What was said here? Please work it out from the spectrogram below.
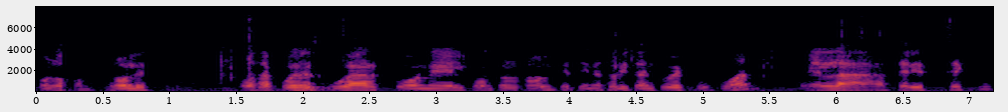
con los controles. O sea, puedes jugar con el control que tienes ahorita en tu Xbox One, en la serie X,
